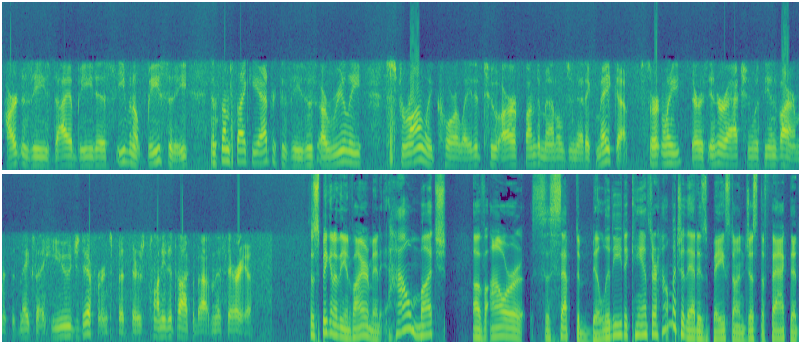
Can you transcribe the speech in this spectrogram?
heart disease, diabetes, even obesity, and some psychiatric diseases, are really strongly correlated to our fundamental genetic makeup. Certainly, there's interaction with the environment that makes a huge difference, but there's plenty to talk about in this area. So, speaking of the environment, how much of our susceptibility to cancer, how much of that is based on just the fact that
